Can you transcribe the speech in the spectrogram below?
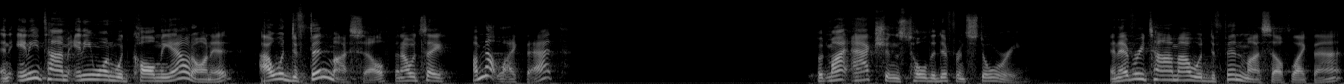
And anytime anyone would call me out on it, I would defend myself and I would say, I'm not like that. But my actions told a different story. And every time I would defend myself like that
